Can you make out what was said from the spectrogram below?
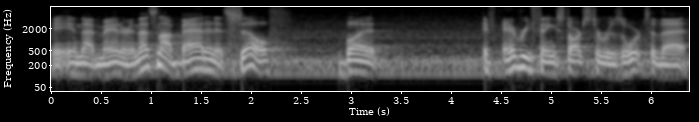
in that manner. And that's not bad in itself, but if everything starts to resort to that,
